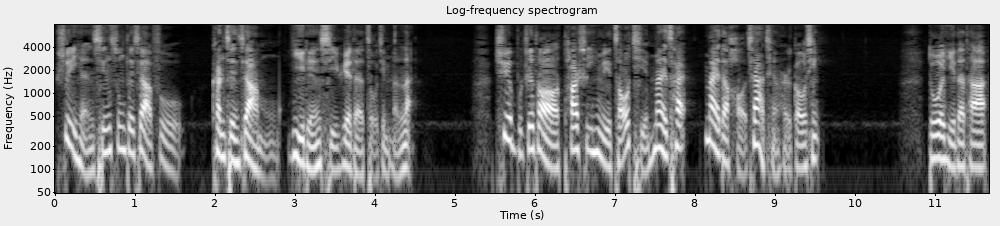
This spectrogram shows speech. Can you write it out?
睡眼惺忪的夏父看见夏母一脸喜悦的走进门来，却不知道他是因为早起卖菜卖的好价钱而高兴。多疑的他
